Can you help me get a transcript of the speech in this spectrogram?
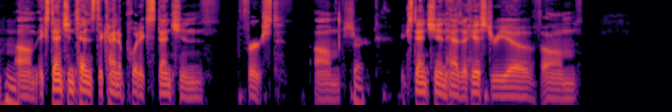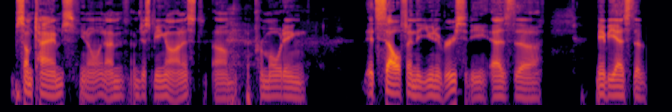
mm-hmm. um, extension tends to kind of put extension first. Um, sure. Extension has a history of um, sometimes, you know, and I'm I'm just being honest, um, promoting itself and the university as the maybe as the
